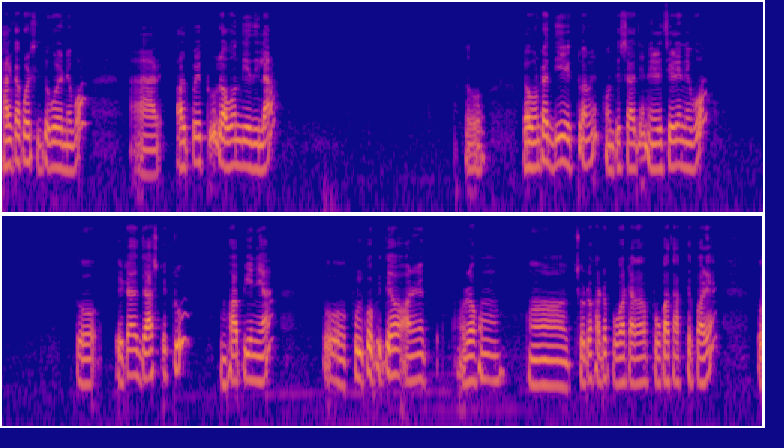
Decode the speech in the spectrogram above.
হালকা করে সিদ্ধ করে নেব। আর অল্প একটু লবণ দিয়ে দিলাম। তো লবণটা দিয়ে একটু আমি খুন্তির সাহায্যে নেড়ে চেড়ে নেব। তো এটা জাস্ট একটু ভাপিয়ে নেওয়া তো ফুলকপিতেও অনেক রকম ছোটোখাটো পোকা টাকা, পোকা থাকতে পারে। তো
